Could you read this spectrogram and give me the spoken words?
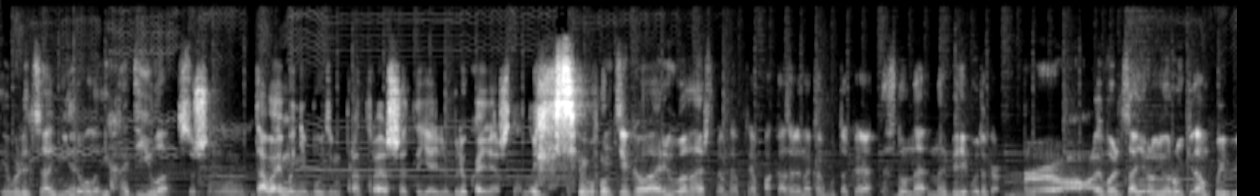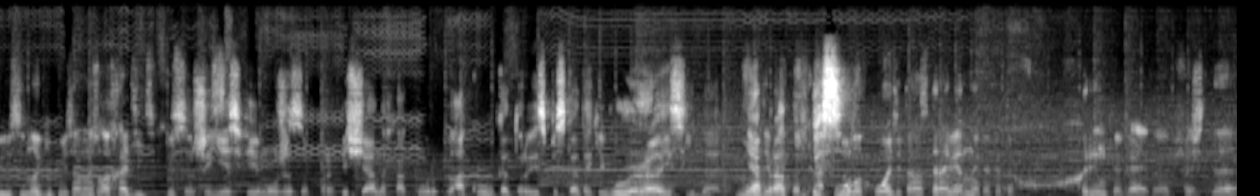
эволюционировала и ходила. Слушай, ну давай мы не будем про трэш. Это я люблю, конечно, но не всего. Я тебе говорю, она знаешь, прям, прям показывали, она как будто такая, ну, на, на берегу такая, «Бра!» эволюционировала, у нее руки там появились, и ноги появились, она начала ходить. Слушай, есть фильм ужасов про песчаных акур, акул, которые из песка такие «Ура!» и съедали. Нет, прикинь, песок. акула ходит, она здоровенная, как эта хрень какая-то вообще. Да.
